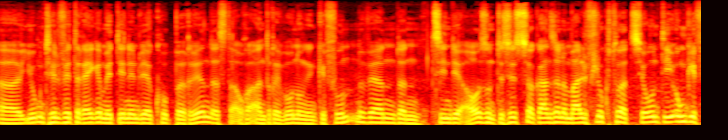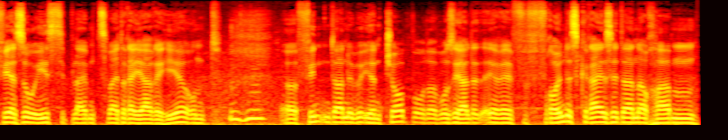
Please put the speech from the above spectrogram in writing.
äh, Jugendhilfeträger, mit denen wir kooperieren, dass da auch andere Wohnungen gefunden werden, dann ziehen die aus und das ist so eine ganz normale Fluktuation, die ungefähr so ist. Sie bleiben zwei, drei Jahre hier und mhm. äh, finden dann über ihren Job oder wo sie halt ihre Freundeskreise dann auch haben,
